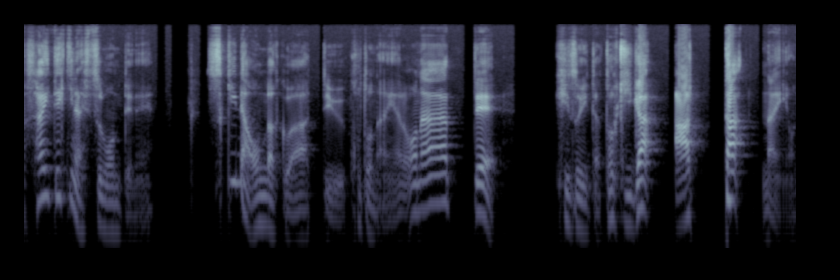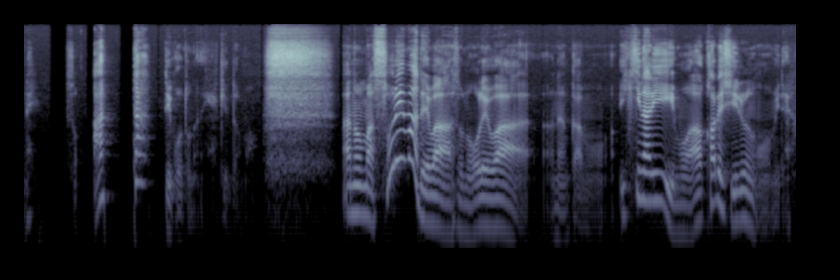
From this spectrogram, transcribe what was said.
最適な質問ってね好きな音楽はっていうことなんやろうなって気づいた時があったなんよね。そうあったっていうことなんやけども。あのまあそれまではその俺はなんかもういきなりもうあ彼氏いるの？みたいな。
